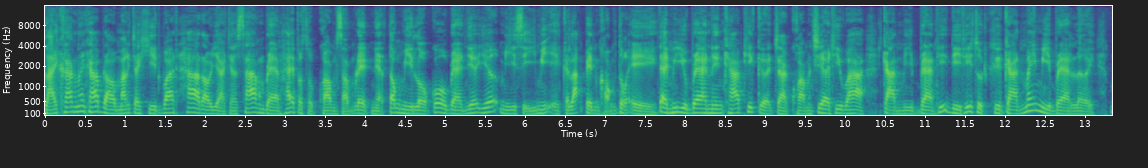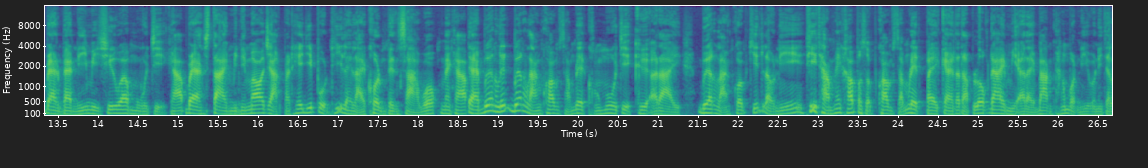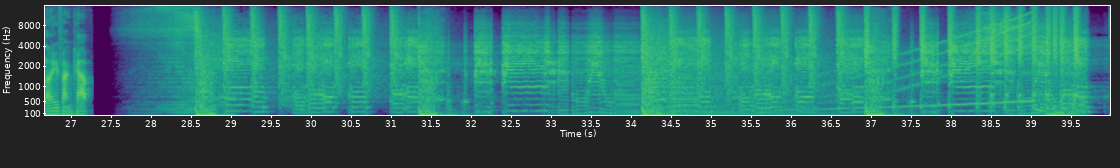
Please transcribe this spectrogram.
หลายครั้งนะครับเรามักจะคิดว่าถ้าเราอยากจะสร้างแบรนด์ให้ประสบความสำเร็จเนี่ยต้องมีโลโก้แบรนด์เยอะๆ มีสีมีเอกลักษณ์เป็นของตัวเอง แต่มีอยู่แบรนด์หนึ่งครับที่เกิดจากความเชื่อที่ว่าการมีแบรนด์ที่ดีที่สุดคือการไม่มีแบรนด์เลย แบรนด์แบรนด์นี้มีชื่อว่ามูจิครับแบรนด์สไตล์มินิมอลจากประเทศญี่ปุ่นที่หลายๆ คนเป็นสาวกนะครับแต่เบื้องลึกเบื้องหลังความสำเร็จของมูจิคืออะไร เบื้องหลังความคิดเหล่านี้ที่ทำให้เขาประสบความสำเร็จไปไกลระดับโลกได้มีอะไรบ้างทั้งหมดนี้วันนี้จะเล่าให้ฟังครับ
